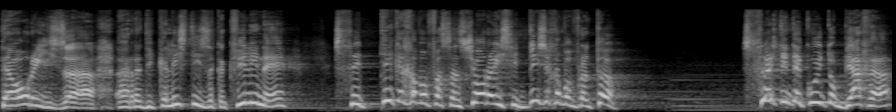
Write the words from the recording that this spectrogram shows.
теории, за а, радикалисти, за какви ли не, се тикаха в асансьора и си дишаха във врата. Същите, които бяха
